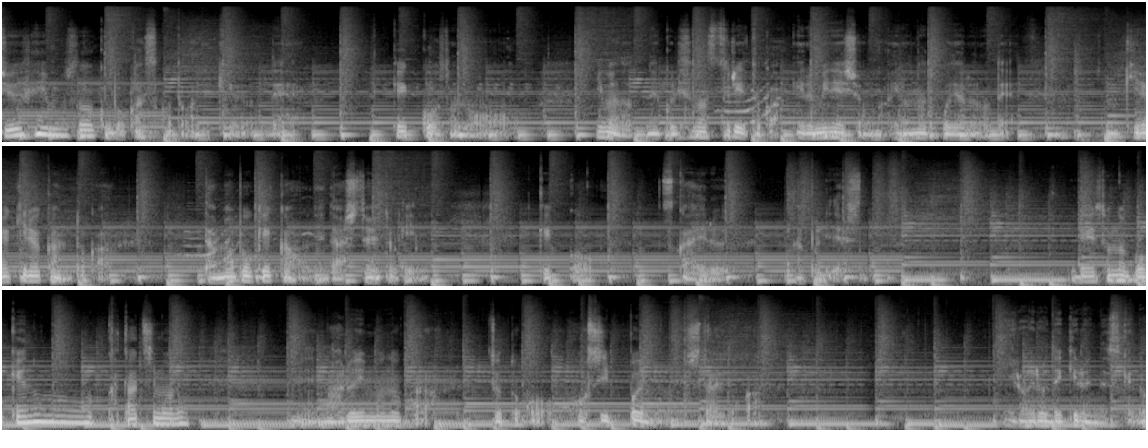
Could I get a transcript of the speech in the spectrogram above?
周辺もすごくぼかすことができるので結構その今だとねクリスマスツリーとかイルミネーションがいろんなとこであるのでそのキラキラ感とか玉ボケ感をね出したい時に結構使えるアプリですでそのボケの形もね、えー、丸いものからちょっとこう星っぽいものにしたりとかいろいろできるんですけど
